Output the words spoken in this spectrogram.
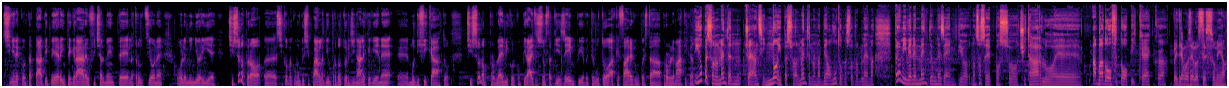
si viene contattati per integrare ufficialmente la traduzione o le migliorie. Ci sono però, eh, siccome comunque si parla di un prodotto originale che viene eh, modificato, ci sono problemi col copyright, ci sono stati esempi, avete avuto a che fare con questa problematica? Io personalmente, cioè anzi noi personalmente non abbiamo avuto questo problema, però mi viene in mente un esempio, non so se posso citarlo e ah, vado off topic, ecco. Vediamo se è lo stesso mio.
